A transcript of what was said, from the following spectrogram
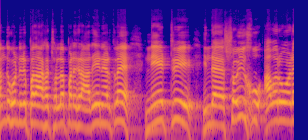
வந்து கொண்டிருப்பதாக சொல்லப்படுகிற அதே நேரத்தில் நேற்று இந்த ஷொய்ஹு அவரோட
